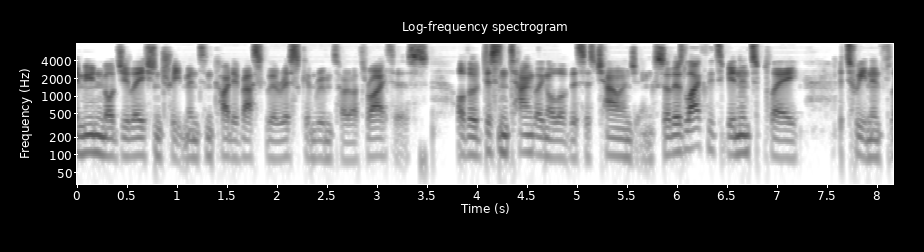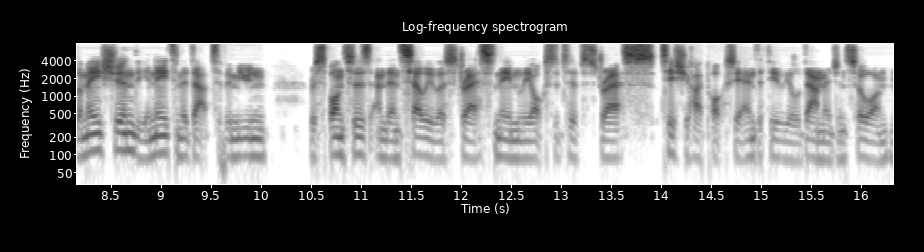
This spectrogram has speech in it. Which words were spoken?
immune modulation treatment, and cardiovascular risk in rheumatoid arthritis, although disentangling all of this is challenging. So there's likely to be an interplay between inflammation, the innate and adaptive immune responses, and then cellular stress, namely oxidative stress, tissue hypoxia, endothelial damage, and so on.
